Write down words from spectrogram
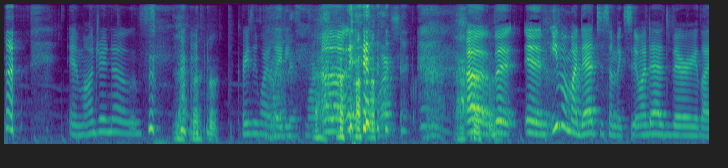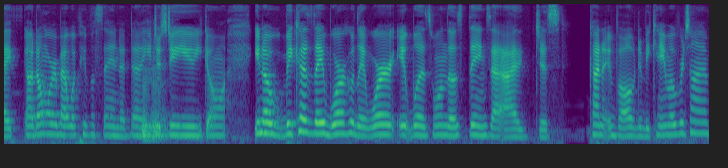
and Madre knows, crazy white lady. Uh, Marsha. Marsha. uh, but and even my dad to some extent, my dad's very like, oh, don't worry about what people say. Da, da. You just do you. You go on. You know, because they were who they were. It was one of those things that I just kind of evolved and became over time.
